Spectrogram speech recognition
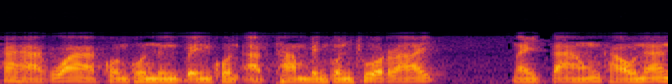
ถ้าหากว่าคนคนหนึ่งเป็นคนอัดทำเป็นคนชั่วร้าย ในตาของเขานั้น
